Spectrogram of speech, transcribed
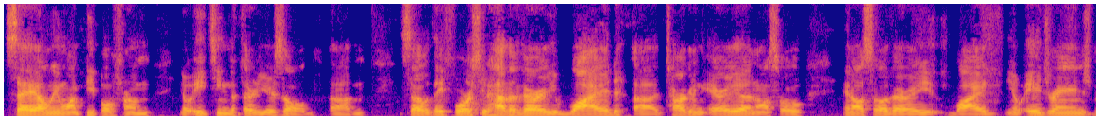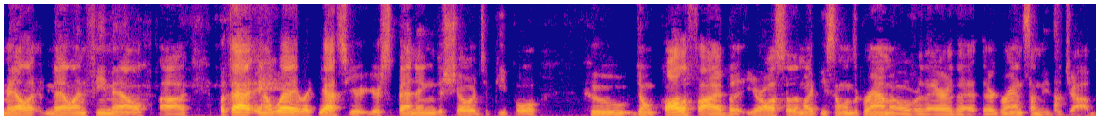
say I only want people from you know 18 to 30 years old. Um, so they force you to have a very wide uh, targeting area and also and also a very wide you know age range, male male and female. Uh, but that in a way, like yes, you're you're spending to show it to people who don't qualify, but you're also there might be someone's grandma over there that their grandson needs a job.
